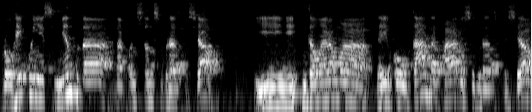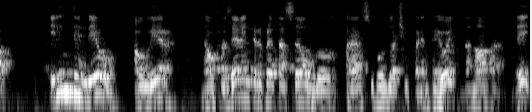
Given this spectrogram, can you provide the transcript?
para o reconhecimento da, da condição de segurança especial, e então era uma lei voltada para o segurado especial. Ele entendeu ao ler, né, ao fazer a interpretação do parágrafo 2 do artigo 48 da nova lei,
